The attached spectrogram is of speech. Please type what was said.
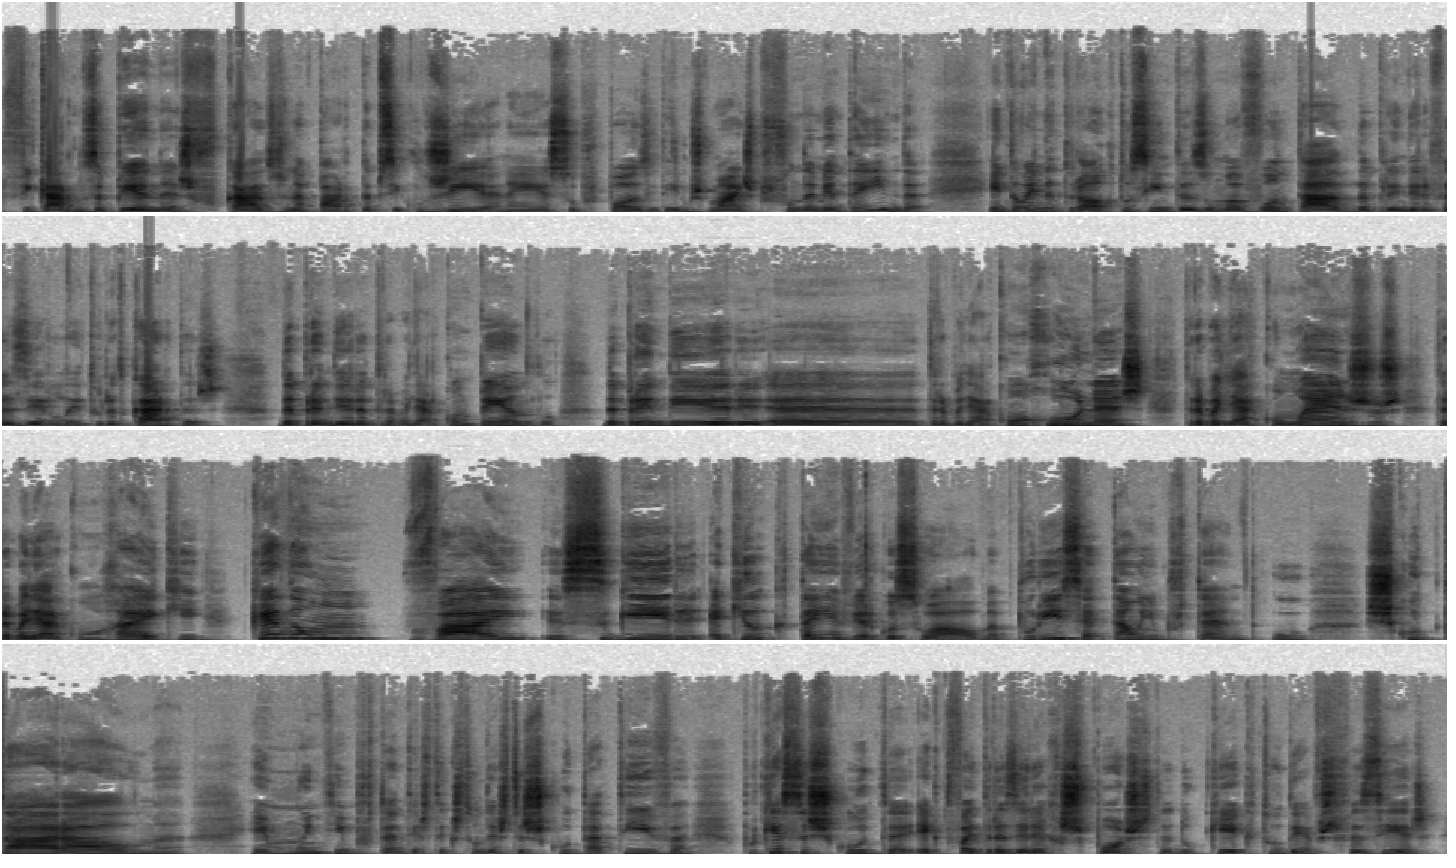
ficar-nos apenas focados na parte da psicologia, nem é esse o propósito, é irmos mais profundamente ainda. Então é natural que tu sintas uma vontade de aprender a fazer leitura de cartas, de aprender a trabalhar com pêndulo, de aprender a trabalhar com runas, trabalhar com anjos, trabalhar com reiki. Cada um vai eh, seguir aquilo que tem a ver com a sua alma. Por isso é tão importante o escutar a alma. É muito importante esta questão desta escuta ativa, porque essa escuta é que te vai trazer a resposta do que é que tu deves fazer.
